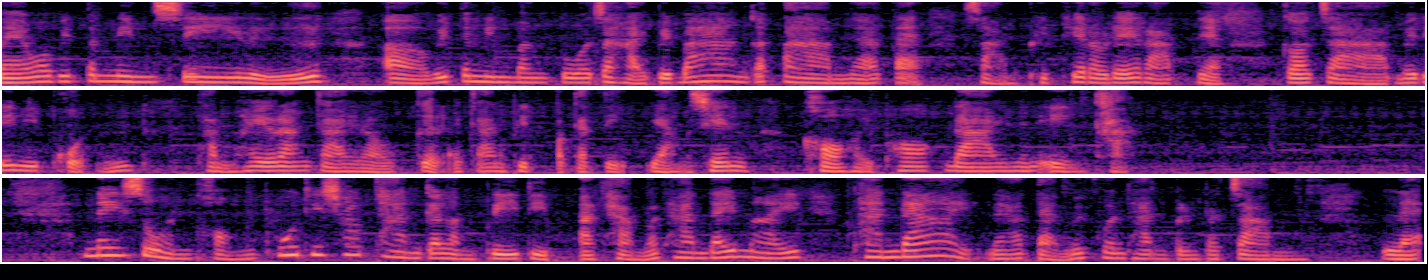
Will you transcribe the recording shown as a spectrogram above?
แม้ว่าวิตามินซีหรืออวิตามินบางตัวจะหายไปบ้างก็ตามนะแต่สารพิษที่เราได้รับเนี่ยก็จะไม่ได้มีผลทำให้ร่างกายเราเกิดอาการผิดปกติอย่างเช่น คอหอยพอกได้นั่นเองค่ะ ในส่วนของผู้ที่ชอบทานกระหล่ำปลีดิบอาถามว่าทานได้ไหมทานได้นะแต่ไม่ควรทานเป็นประจำ และ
